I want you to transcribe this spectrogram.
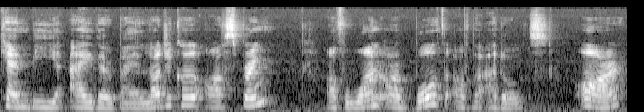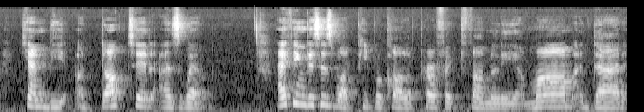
can be either biological offspring of one or both of the adults or can be adopted as well. I think this is what people call a perfect family a mom, a dad,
